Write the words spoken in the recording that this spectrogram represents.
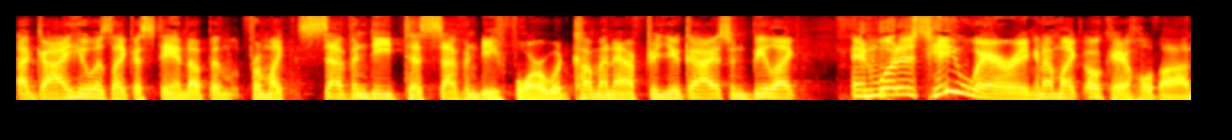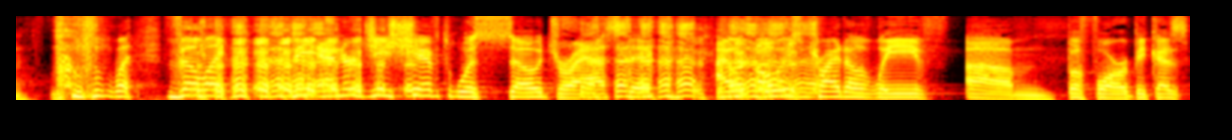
a guy who was like a stand-up and from like 70 to 74 would come in after you guys and be like. And what is he wearing? And I'm like, okay, hold on. The like the energy shift was so drastic. I would always try to leave um, before because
